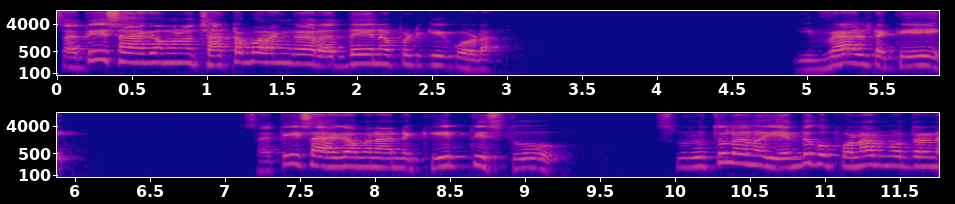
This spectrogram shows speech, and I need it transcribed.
సతీ సహగమనం చట్టపరంగా రద్దయినప్పటికీ కూడా ఇవాళకి సతీ సహగమనాన్ని కీర్తిస్తూ స్మృతులను ఎందుకు పునర్ముద్రణ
